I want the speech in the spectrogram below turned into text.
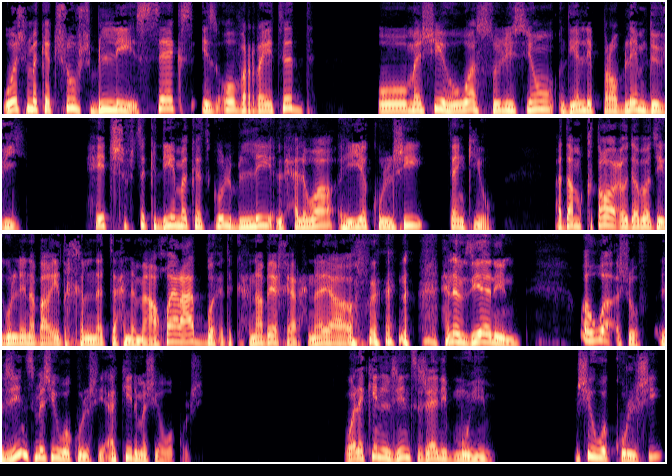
واش ما كتشوفش باللي ال sex is overrated وماشي هو ال solution ديال les problèmes de vie حيت شفتك ديما كتقول باللي الحلوى هي كل شيء thank you هذا مقطوع ودابا تيقول لنا باغي يدخلنا حتى حنا معاه. خويا راه بوحدك. حنا بخير. حنايا حنا مزيانين. وهو شوف الجنس ماشي هو كل شيء أكيد ماشي هو كل شيء ولكن الجنس جانب مهم. ماشي هو كل شيء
